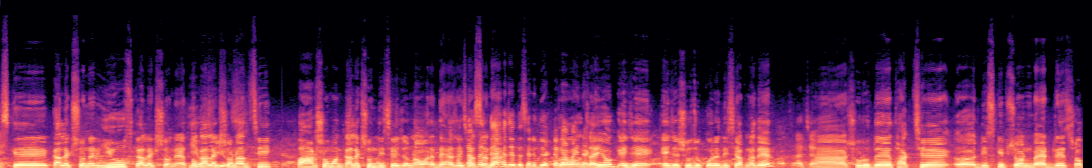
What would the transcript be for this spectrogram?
আজকে কালেকশনের হিউজ কালেকশন এত কালেকশন আনছি পাহাড় সমান কালেকশন দিছে এই জন্য আমার দেখা আচ্ছা, যাইতেছে না। দেখা যেতেছে না দুই একটা নামাই না যাই হোক এই যে এই যে সুযোগ করে দিছে আপনাদের শুরুতে থাকছে ডিসক্রিপশন বা অ্যাড্রেস সব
